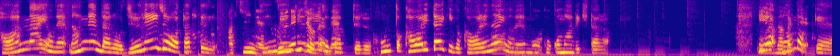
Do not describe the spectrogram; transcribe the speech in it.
変わんないよね。何年だろう。10年以上は経ってる。8年、10全然年以上だよ経っね。てる。ほんと変わりたいけど変われないよね。もうここまで来たら。いやななんんだだっけ？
